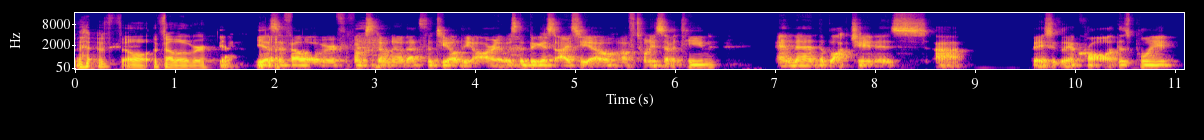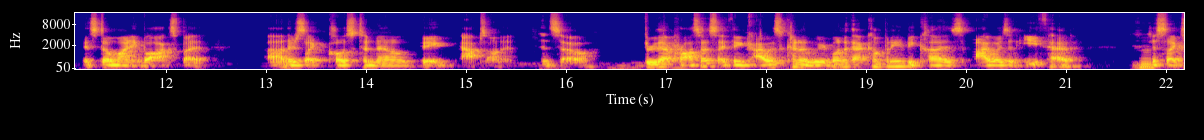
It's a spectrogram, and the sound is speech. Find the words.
it fell it fell over. Yeah. Yes, it fell over. For folks don't know, that's the TLDR. It was the biggest ICO of 2017. And then the blockchain is uh, basically a crawl at this point. It's still mining blocks, but uh, there's like close to no big apps on it. And so through that process, I think I was kind of a weird one at that company because I was an ETH head, mm-hmm. just like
